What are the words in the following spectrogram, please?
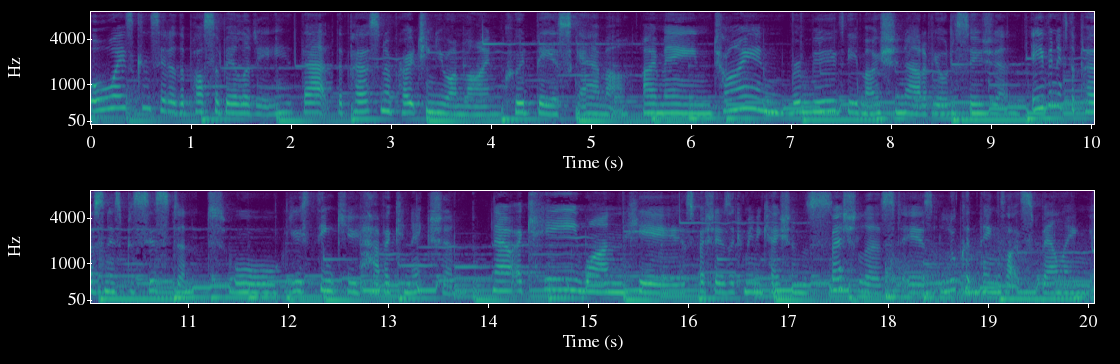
Always consider the possibility that the person approaching you online could be a scammer. I mean, try and remove the emotion out of your decision, even if the person is persistent or you think you have a connection. Now, a key one here, especially as a communications specialist, is look at things like spelling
